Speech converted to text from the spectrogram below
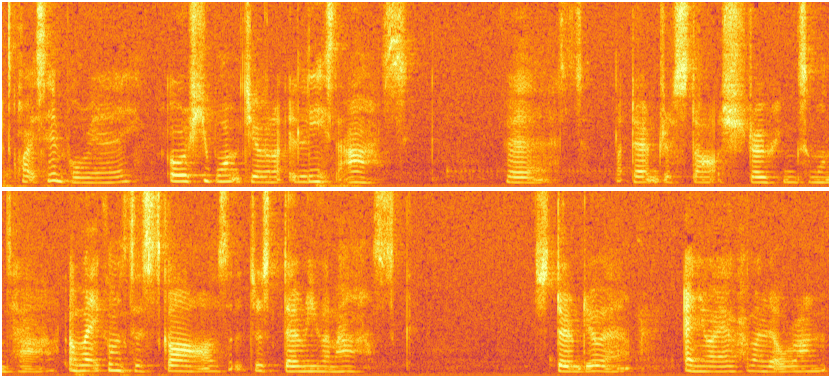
It's quite simple, really. Or if you want to, at least ask first. Like don't just start stroking someone's hair. And when it comes to scars, just don't even ask. Just don't do it. Anyway, I've had my little rant.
